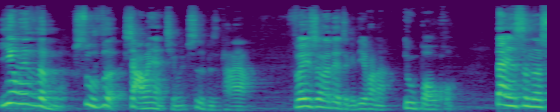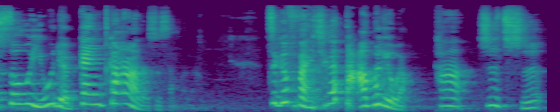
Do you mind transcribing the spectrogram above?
英文字母、数字、下划线，请问是不是它呀？所以说呢，在这个地方呢都包括，但是呢，稍微有点尴尬的是什么？这个反斜杠 W 啊，它支持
